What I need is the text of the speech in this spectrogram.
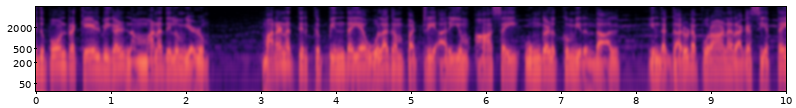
இதுபோன்ற கேள்விகள் நம் மனதிலும் எழும். மரணத்திற்கு பிந்தைய உலகம் பற்றி அறியும் ஆசை உங்களுக்கும் இருந்தால் இந்த கருட புராண ரகசியத்தை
